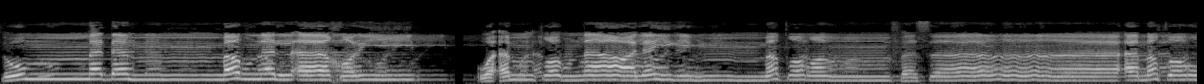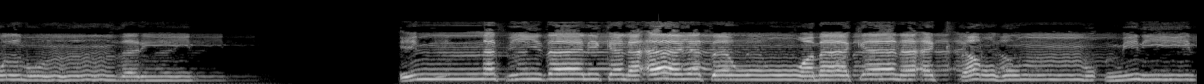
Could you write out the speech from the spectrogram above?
ثم دمرنا الآخرين. وأمطرنا عليهم مطرا فساء مطر المنذرين. إن في ذلك لآية وما كان أكثرهم مؤمنين.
